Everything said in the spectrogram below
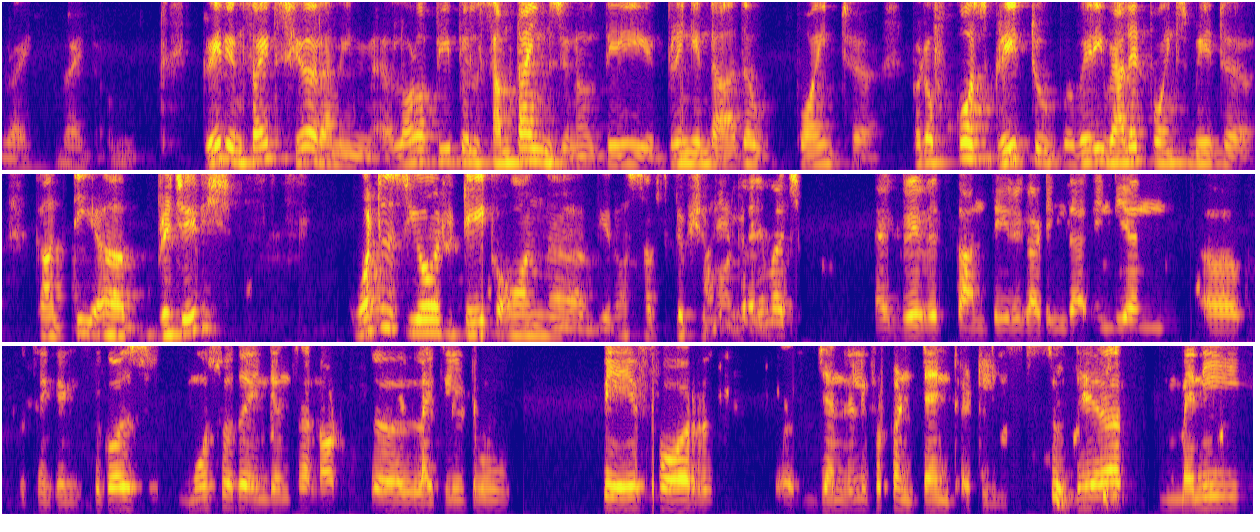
Right, right. Great insights here. I mean, a lot of people sometimes, you know, they bring in the other point, uh, but of course, great to very valid points made, uh, Kanti. Uh, Brijesh, what is your take on, uh, you know, subscription I model? Very much agree with Kanti regarding the Indian uh, thinking because most of the Indians are not uh, likely to pay for uh, generally for content at least. So there are many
